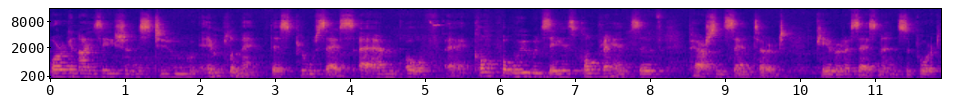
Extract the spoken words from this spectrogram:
organisations to implement this process um, of uh, comp- what we would say is comprehensive, person centred carer assessment and support.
